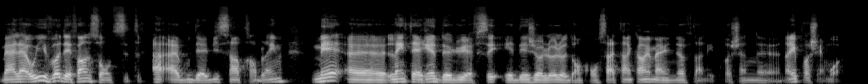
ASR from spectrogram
mais Alaoui va défendre son titre à Abu Dhabi sans problème. Mais euh, l'intérêt de l'UFC est déjà là, donc on s'attend quand même à une offre dans les prochaines dans les prochains mois.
